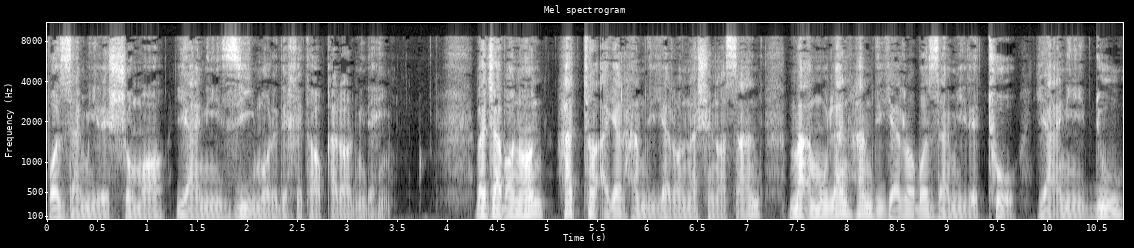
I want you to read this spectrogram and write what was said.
با زمیر شما یعنی زی مورد خطاب قرار می دهیم. و جوانان حتی اگر همدیگر را نشناسند معمولا همدیگر را با زمیر تو یعنی دو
